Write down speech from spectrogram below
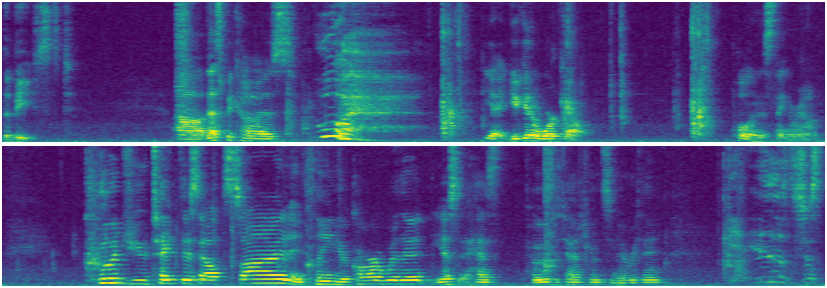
the Beast. Uh, that's because, yeah, you get a workout pulling this thing around. Could you take this outside and clean your car with it? Yes, it has hose attachments and everything. It is just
